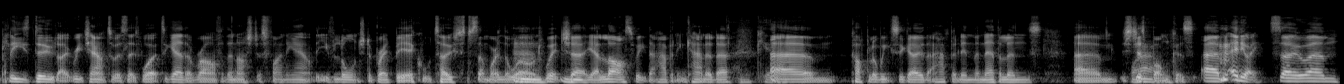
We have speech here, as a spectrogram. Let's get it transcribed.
please do like reach out to us. Let's work together rather than us just finding out that you've launched a bread beer called Toast somewhere in the world. which uh, yeah, last week that happened in Canada. Okay. Um, a couple of weeks ago that happened in the Netherlands. Um, it's just bonkers. Um, anyway, so um,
